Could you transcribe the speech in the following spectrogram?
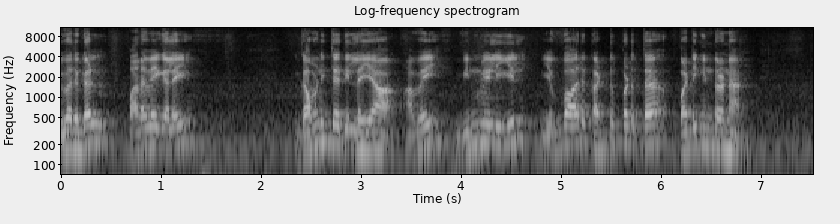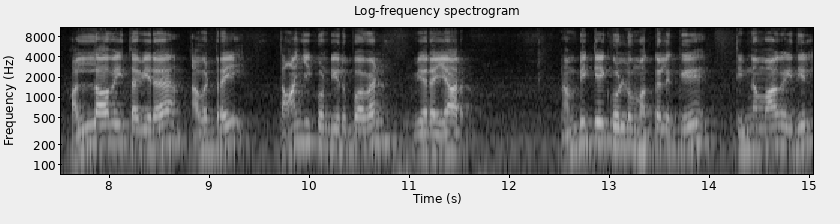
இவர்கள் பறவைகளை கவனித்ததில்லையா? அவை விண்வெளியில் எவ்வாறு கட்டுப்படுத்தப்படுகின்றன? அல்லாவை தவிர அவற்றை தாங்கிக் கொண்டிருப்பவன் வேற யார்? நம்பிக்கை கொள்ளும் மக்களுக்கு திண்ணமாக இதில்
